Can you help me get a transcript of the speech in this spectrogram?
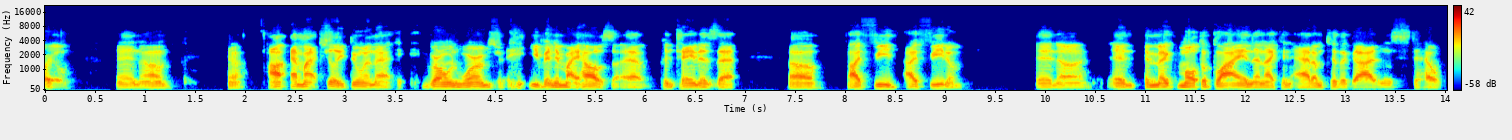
soil, and um, yeah, I, am actually doing that, growing worms even in my house. I have containers that uh, I feed I feed them, and uh, and and make multiply, and then I can add them to the gardens to help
